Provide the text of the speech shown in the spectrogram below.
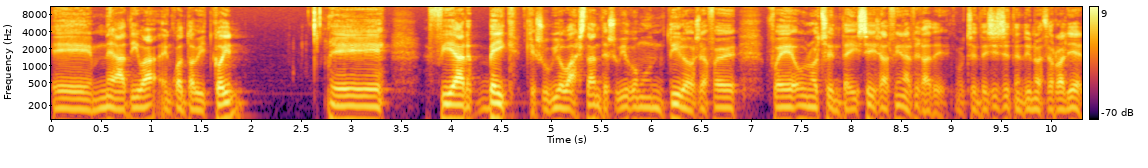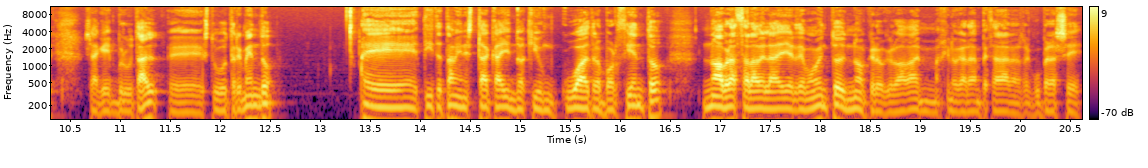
negativa en cuanto a Bitcoin. Fiar Bake, que subió bastante, subió como un tiro, o sea, fue, fue un 86 al final, fíjate, 86-79 cerró ayer, o sea que brutal, eh, estuvo tremendo. Eh, Tita también está cayendo aquí un 4%, no abraza la vela de ayer de momento, no creo que lo haga, me imagino que ahora empezarán a recuperarse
